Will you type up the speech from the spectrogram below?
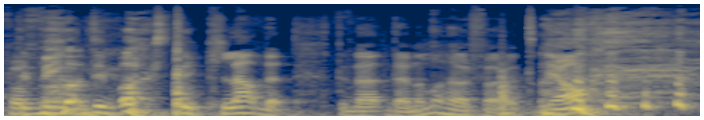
Tillbaka, tillbaks till kladdet. Den, där, den har man hört förut. Ja.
